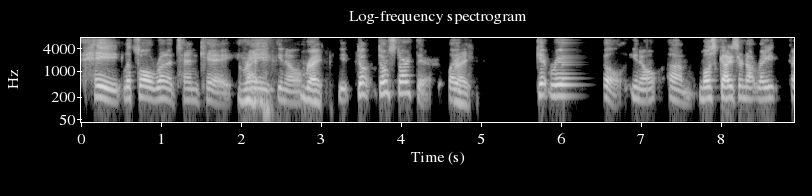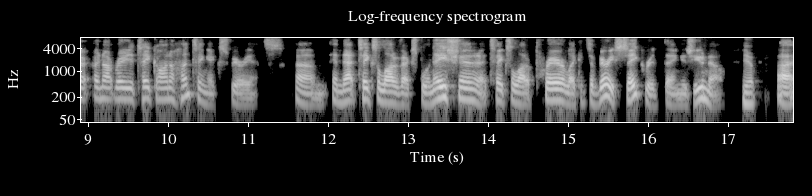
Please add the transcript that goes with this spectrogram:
hey let's all run a 10k Right. hey you know right. you don't don't start there. Like right. get real you know um, most guys are not ready are are not ready to take on a hunting experience um, and that takes a lot of explanation and it takes a lot of prayer like it's a very sacred thing as you know. Yep. uh,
